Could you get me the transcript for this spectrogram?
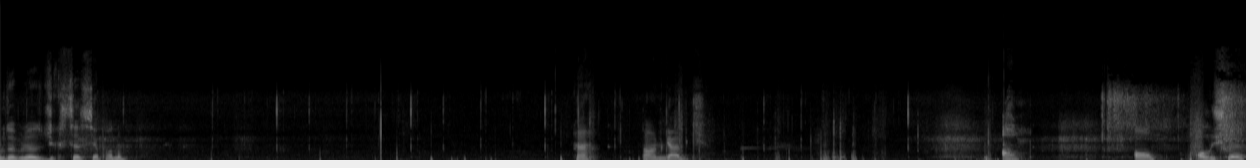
Burada birazcık ses yapalım. Heh, tamam geldik. Al. Al. Al işte.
